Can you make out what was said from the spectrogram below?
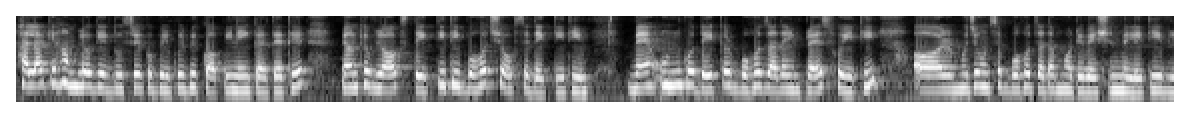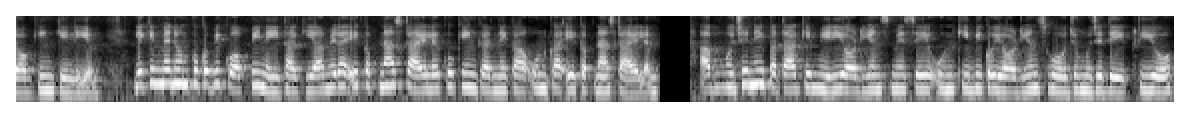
हालाँकि हम लोग एक दूसरे को बिल्कुल भी कॉपी नहीं करते थे। मैं उनके व्लॉग्स देखती थी, बहुत शौक़ से देखती थी। मैं उनको देखकर बहुत ज़्यादा इम्प्रेस हुई थी और मुझे उनसे बहुत ज़्यादा मोटिवेशन मिली थी व्लॉगिंग के लिए। लेकिन मैंने उनको कभी कॉपी नहीं था किया। मेरा एक अपना स्टाइल है कुकिंग करने का, उनका एक अपना स्टाइल है। अब मुझे नहीं पता कि मेरी ऑडियंस में से उनकी भी कोई ऑडियंस हो जो मुझे देख रही हो।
